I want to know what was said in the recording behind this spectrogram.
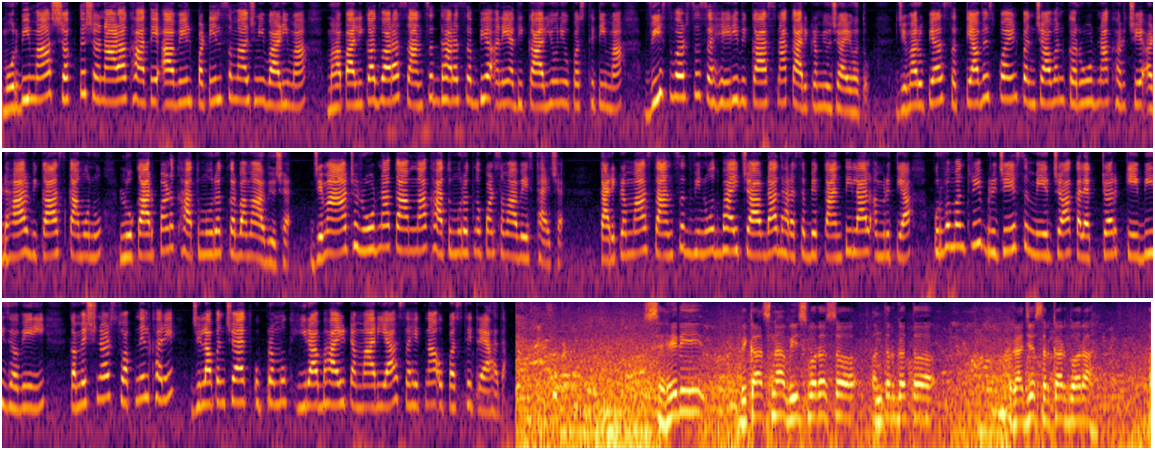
મોરબીમાં શક્ત શનાળા ખાતે આવેલ પટેલ સમાજની વાડીમાં મહાપાલિકા દ્વારા સાંસદ ધારાસભ્ય અને અધિકારીઓની ઉપસ્થિતિમાં વીસ વર્ષ શહેરી વિકાસના કાર્યક્રમ યોજાયો હતો, જેમાં રૂપિયા સત્યાવીસ પોઈન્ટ પંચાવન કરોડના ખર્ચે અઢાર વિકાસ કામોનું લોકાર્પણ ખાતમુહૂર્ત કરવામાં આવ્યું છે, જેમાં આઠ રોડના કામના ખાતમુહૂર્તનો પણ સમાવેશ થાય છે. કાર્યક્રમમાં સાંસદ વિનોદભાઈ ચાવડા, ધારાસભ્ય કાંતિલાલ અમૃત્યા, પૂર્વ મંત્રી Brijesh Merja, collector K B Zaveri, commissioner Swapnil Khare, જિલ્લા પંચાયત ઉપપ્રમુખ હીરાભાઈ ટમારિયા સહિતના ઉપસ્થિત રહ્યા હતા. શહેરી વિકાસના વીસ વર્ષ અંતર્ગત રાજ્ય સરકાર દ્વારા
